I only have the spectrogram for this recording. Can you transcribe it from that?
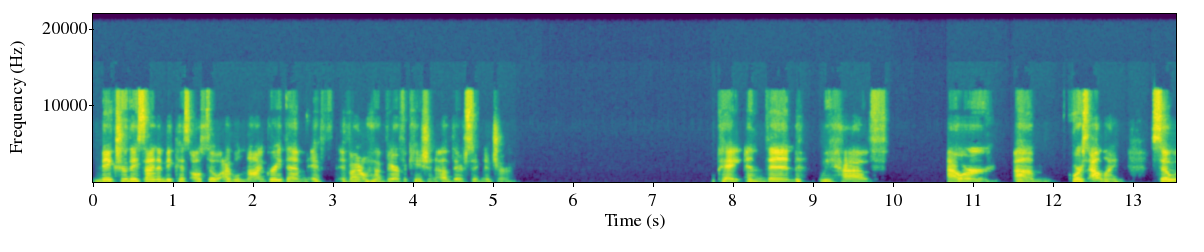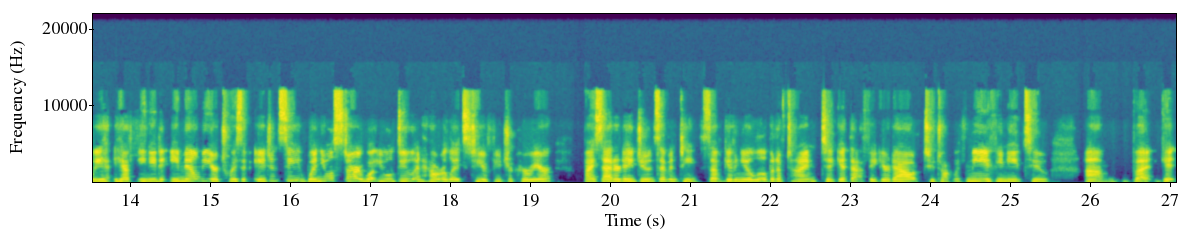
make sure they sign them because also I will not grade them if if I don't have verification of their signature. Okay, and then we have our um, course outline. So we you have you need to email me your choice of agency, when you will start, what you will do, and how it relates to your future career by Saturday, June 17th. So I've given you a little bit of time to get that figured out, to talk with me if you need to. Um, but get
